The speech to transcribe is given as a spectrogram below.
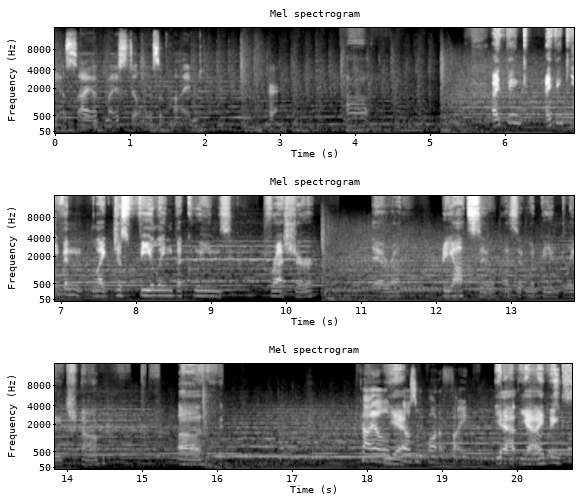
Yes, I have my stillness of mind. Okay. Uh, I think I think even like just feeling the queen's pressure, their uh, reiatsu, as it would be in Bleach. Um, uh, Kyle Yeah. doesn't want to fight. yeah, yeah. I think Doesn't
